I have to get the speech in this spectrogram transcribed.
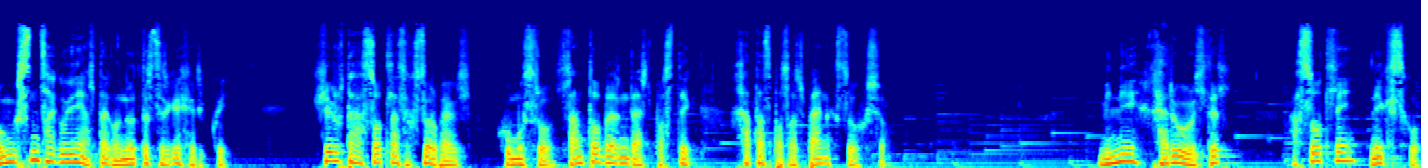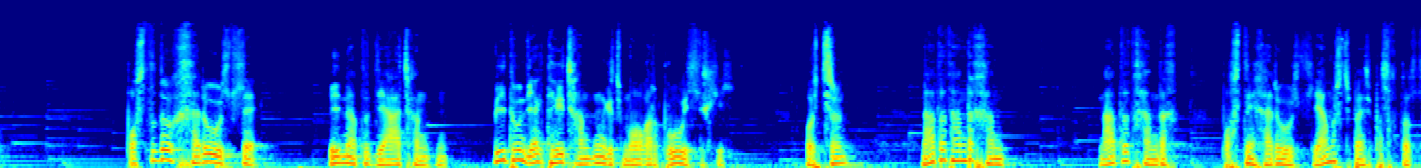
өнгөрсөн цаг үеийн алдааг өнөөдөр сэргээх хэрэггүй. Хэрв та асуудлаас өгсөөр байвал хүмүүс рүү лантуу барин даарч бусдыг хадаас болгож байна гэсэн үг шүү. Миний хариу үйлдэл асуудлын нэг хэсэг. Бусдад өгөх хариу үйлдэлээ Энэ надад яаж хандна? Би түүнд яг тэгж хандна гэж муугар бүү илэрхийл. Учир нь надад хандах ханд надад хандах бусдын хариу үйлдэл ямар ч байж болох тул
